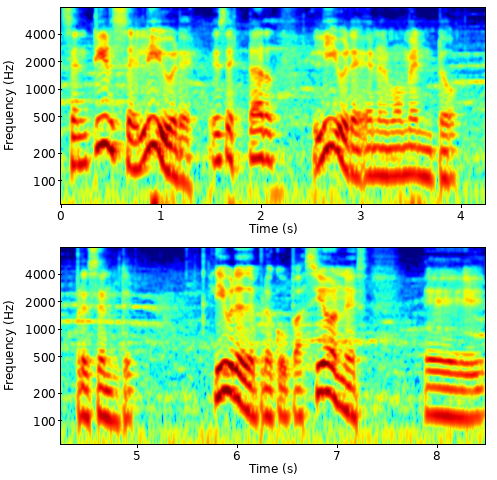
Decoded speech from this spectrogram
sentirse libre, es estar libre en el momento presente, libre de preocupaciones, eh,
